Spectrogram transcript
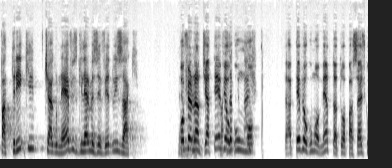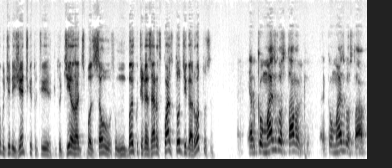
Patrick, Thiago Neves, Guilherme Azevedo e Isaac. Ô, Fernando, já teve Mas algum. Já teve algum momento da tua passagem como dirigente que tu, te, que tu tinha à disposição um banco de reservas quase todo de garotos? Era o que eu mais gostava, meu filho. Era o que eu mais gostava.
